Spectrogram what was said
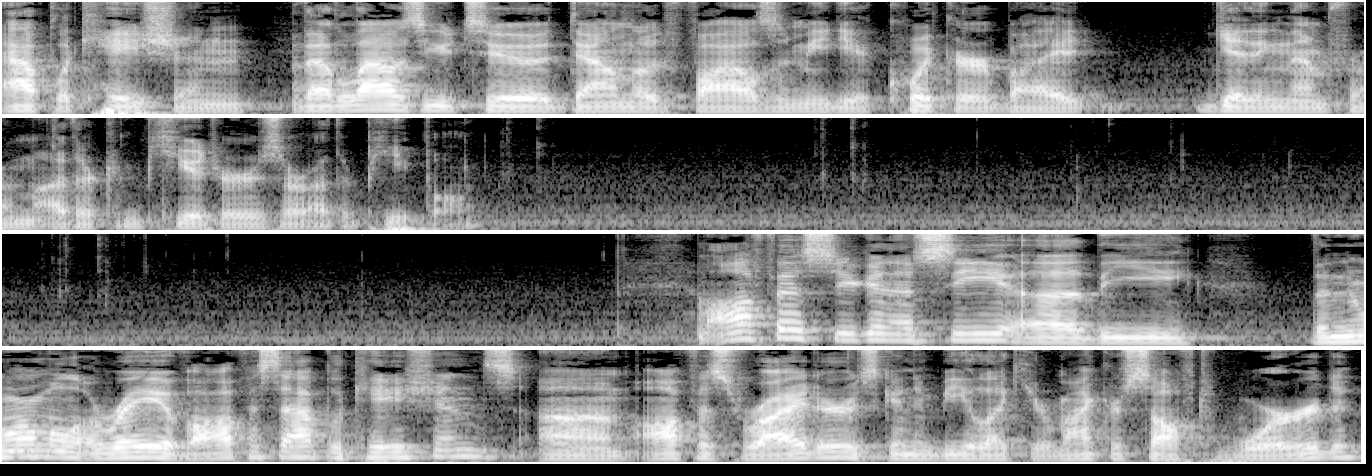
application that allows you to download files and media quicker by getting them from other computers or other people. Office, you're going to see uh, the the normal array of Office applications. Um, Office Writer is going to be like your Microsoft Word,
